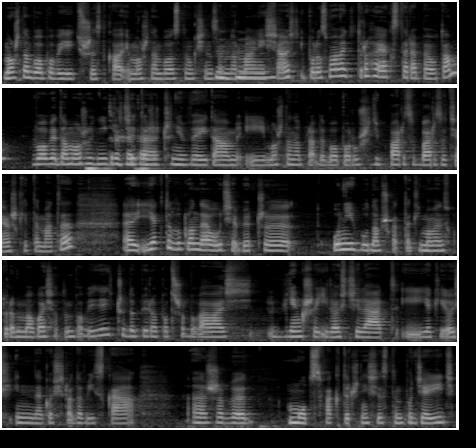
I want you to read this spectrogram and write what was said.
można było powiedzieć wszystko i można było z tym księdzem mm -hmm. normalnie siąść i porozmawiać trochę jak z terapeutą, bo wiadomo, że nigdzie te tak. rzeczy nie wyjdą i można naprawdę było poruszyć bardzo, bardzo ciężkie tematy. E, jak to wyglądało u Ciebie? Czy u nich był na przykład taki moment, w którym mogłaś o tym powiedzieć, czy dopiero potrzebowałaś większej ilości lat i jakiegoś innego środowiska, e, żeby móc faktycznie się z tym podzielić.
